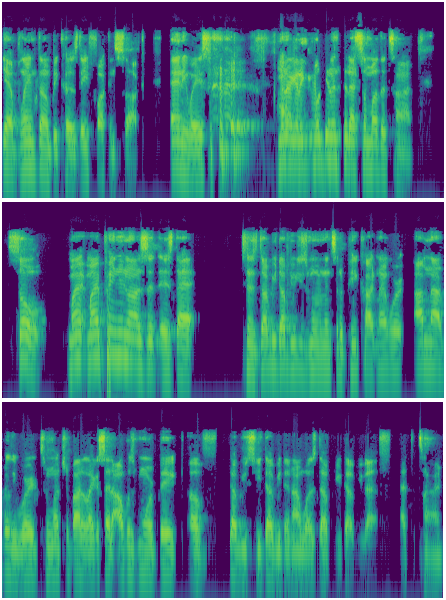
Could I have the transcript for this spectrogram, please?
Yeah, blame them because they fucking suck. Anyways, we're not gonna we'll get into that some other time. So my my opinion on it is that since WWE is moving into the Peacock network, I'm not really worried too much about it. Like I said, I was more big of WCW than I was WWF at the time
